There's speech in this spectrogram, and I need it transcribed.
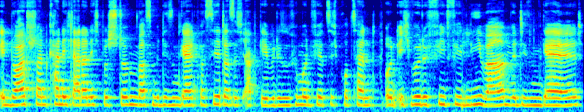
in Deutschland kann ich leider nicht bestimmen, was mit diesem Geld passiert, das ich abgebe, diese 45 Prozent. Und ich würde viel, viel lieber mit diesem Geld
